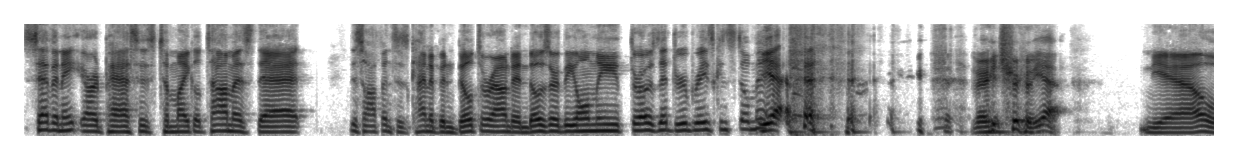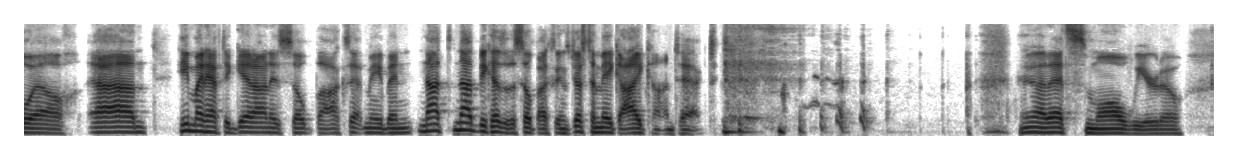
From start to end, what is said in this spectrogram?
seven, eight yard passes to Michael Thomas that this offense has kind of been built around, and those are the only throws that Drew Brees can still make. Yeah. Very true. Yeah. Yeah. Oh well. Um, he might have to get on his soapbox at me, but not not because of the soapbox things, just to make eye contact. yeah, that small weirdo.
